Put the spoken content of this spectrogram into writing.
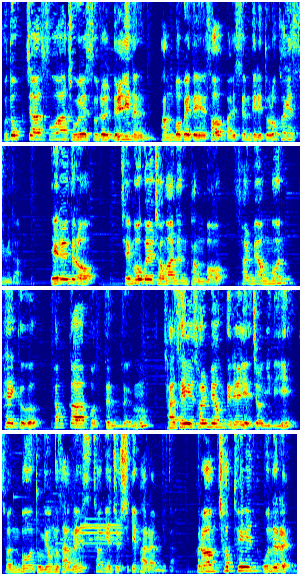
구독자 수와 조회수를 늘리는 방법에 대해서 말씀드리도록 하겠습니다. 예를 들어 제목을 정하는 방법, 설명문, 태그, 평가 버튼 등 자세히 설명드릴 예정이니 전부 동영상을 시청해 주시기 바랍니다. 그럼 첫 회인 오늘은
